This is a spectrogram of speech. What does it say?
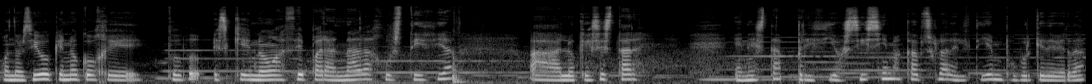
Cuando os digo que no coge todo, es que no hace para nada justicia a lo que es estar en esta preciosísima cápsula del tiempo, porque de verdad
